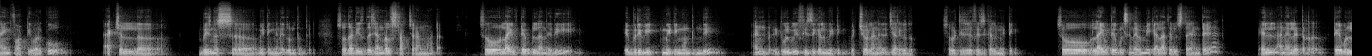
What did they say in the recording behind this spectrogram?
nine forty వరకు యాక్చువల్ బిజినెస్ మీటింగ్ అనేది ఉంటుంది. So that is the general structure అనమాట సో లైవ్ టేబుల్ అనేది ఎవ్రీ వీక్ మీటింగ్ ఉంటుంది. And it will be physical meeting virtual అనేది జరగదు. So it is a physical meeting so live tables అనేవి మీకు ఎలా తెలుస్తాయంటే ఎల్ అనే లెటర్ టేబుల్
